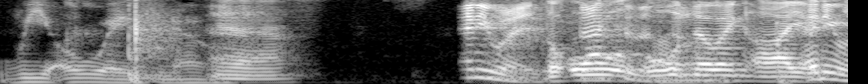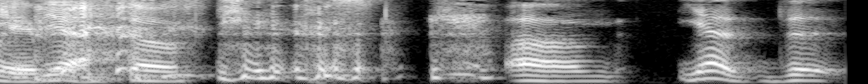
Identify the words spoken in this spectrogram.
we always know. Yeah, Anyways, the back to all the all film. knowing eye. Of Anyways, Jim. yeah. So, um, yeah, the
